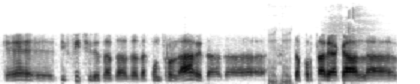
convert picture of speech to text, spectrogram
che è eh, difficile da, da, da, da controllare, uh-huh. da, portare a galla.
